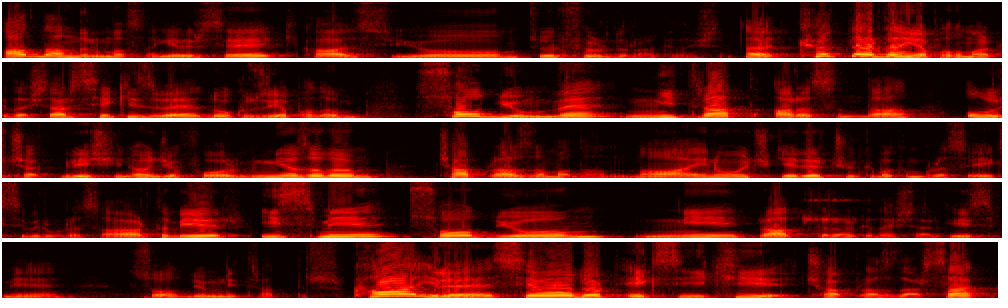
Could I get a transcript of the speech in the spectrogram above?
Adlandırılmasına gelirsek kalsiyum sülfürdür arkadaşlar. Evet köklerden yapalım arkadaşlar. 8 ve 9'u yapalım. Sodyum ve nitrat arasında oluşacak bileşiğin önce formülünü yazalım. Çaprazlamadan NaNO3 gelir. Çünkü bakın burası eksi 1 burası artı 1. İsmi sodyum nitrattır arkadaşlar. İsmi sodyum nitrattır. K ile CO4 eksi 2'yi çaprazlarsak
